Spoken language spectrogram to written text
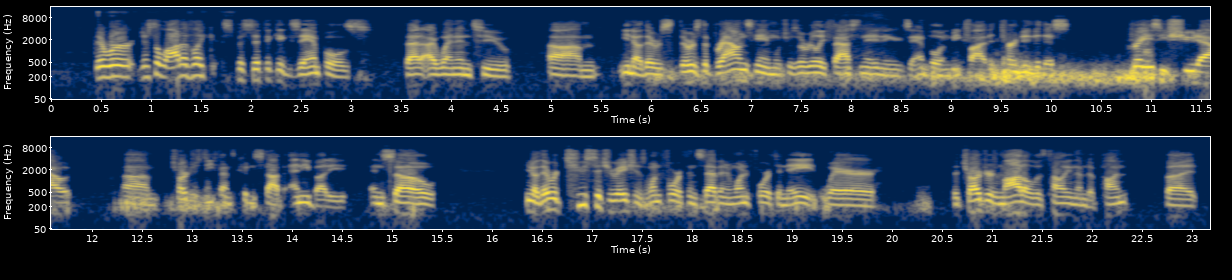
there were just a lot of like specific examples that I went into. Um, you know, there was there was the Browns game, which was a really fascinating example in Week Five. It turned into this crazy shootout. Um, Chargers defense couldn't stop anybody, and so you know, there were two situations, one fourth and seven and one fourth and eight, where the Chargers model was telling them to punt, but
